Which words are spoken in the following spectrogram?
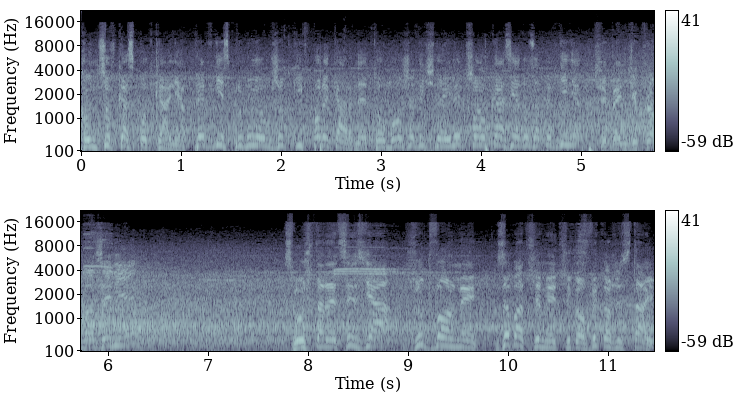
Końcówka spotkania. Pewnie spróbują rzutki w pole karne. To może być najlepsza okazja do zapewnienia... Czy będzie prowadzenie? Słuszna decyzja, rzut wolny. Zobaczymy, czy go wykorzystają.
